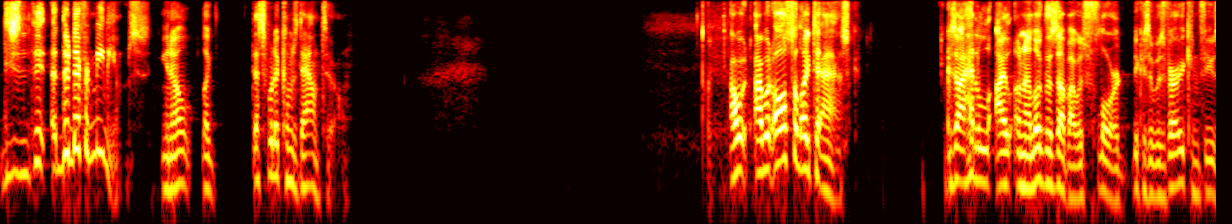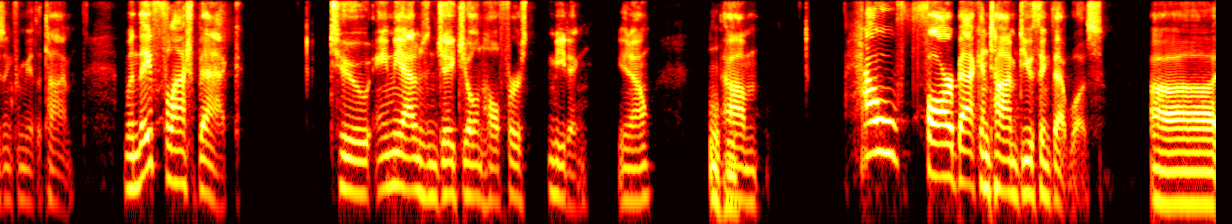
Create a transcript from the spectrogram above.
these they're different mediums, you know? Like that's what it comes down to. I would I would also like to ask because I had a, I, when I looked this up, I was floored because it was very confusing for me at the time. When they flash back to Amy Adams and Jake Gyllenhaal first meeting, you know, Mhm. um, how far back in time do you think that was? Uh,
